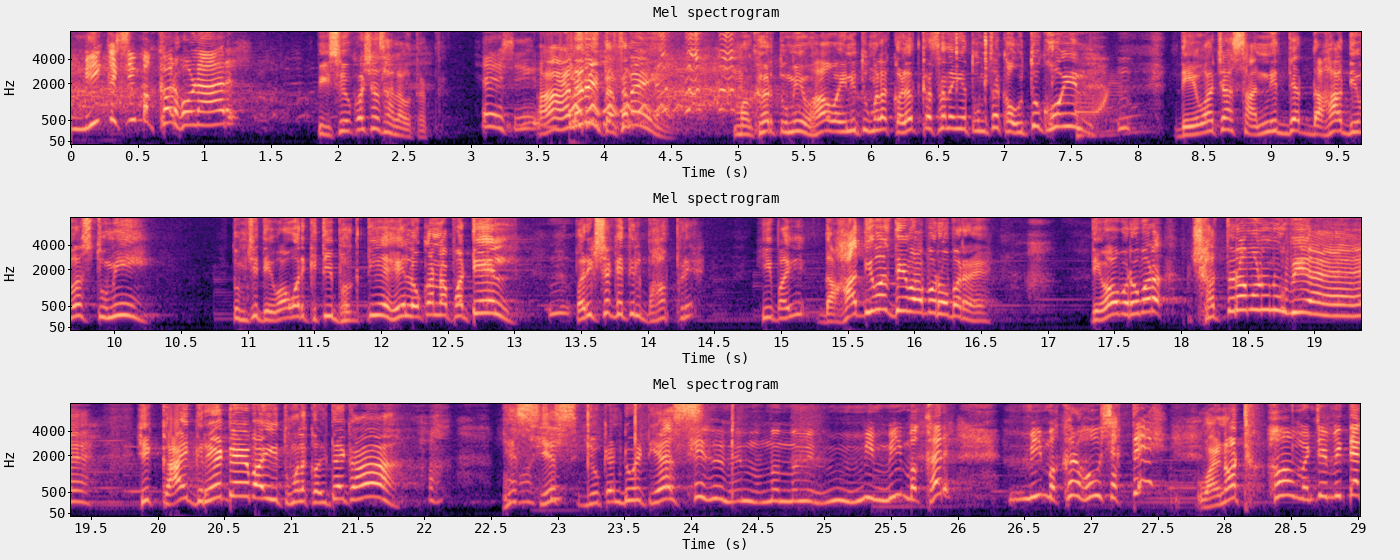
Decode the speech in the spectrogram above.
मी कशी मखर होणार? पीसीओ कशा झाला होतात? हे शी- हा नाही नाही, तसं नाही. मखर तुम्ही व्हा वहिनी तुम्हाला कळत कसं नाहीये तुमचं कौतुक होईल. देवाच्या सान्निध्यात दहा दिवस तुम्ही तुमची देवावर किती भक्ती आहे हे लोकांना पटेल. परीक्षा घेतील. बाप रे ही बाई दहा दिवस देवाबरोबर आहे. देवाबरोबर छत्र म्हणून उभी आहे. ही काय ग्रेट आहे बाई तुम्हाला कळतंय का? Yes yes you can do it yes हे, म- म- म- म- मी मी मखर मी मखर होऊ शकते वाय नॉट हो म्हणजे मी त्या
